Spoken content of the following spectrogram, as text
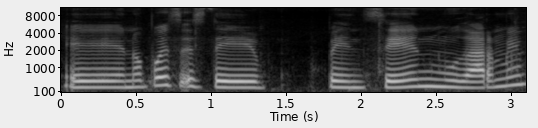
Eh, no, pues este, pensé en mudarme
